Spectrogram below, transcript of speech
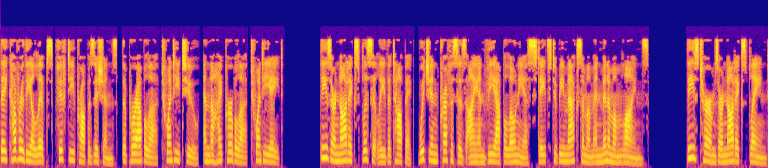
They cover the ellipse 50 propositions, the parabola 22, and the hyperbola 28. These are not explicitly the topic, which in prefaces I and V Apollonius states to be maximum and minimum lines. These terms are not explained.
